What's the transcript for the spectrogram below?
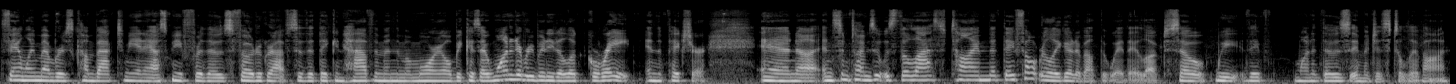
family members come back to me and ask me for those photographs so that they can have them in the memorial because I wanted everybody to look great in the picture. And, uh, and sometimes it was the last time that they felt really good about the way they looked. So we they've wanted those images to live on.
